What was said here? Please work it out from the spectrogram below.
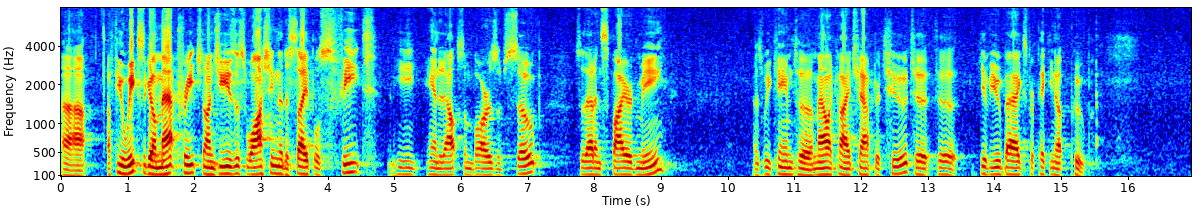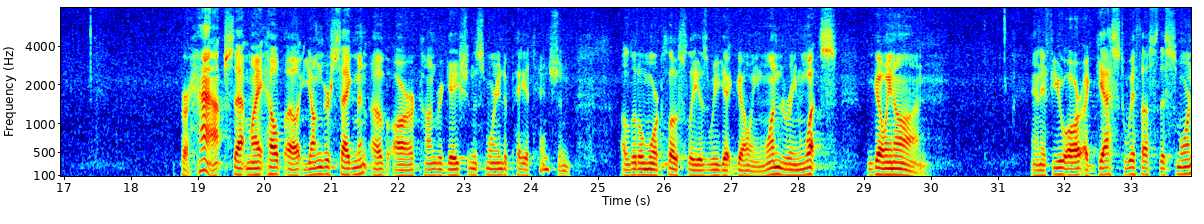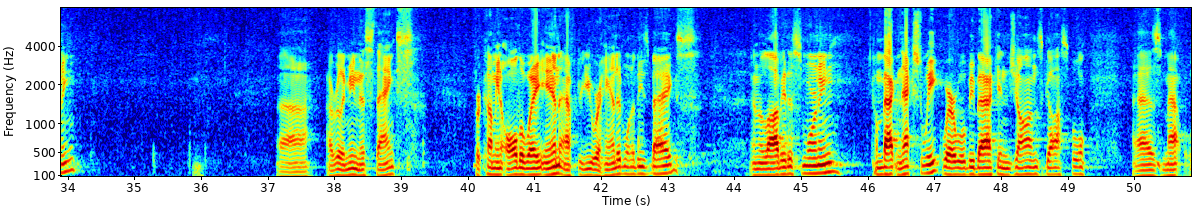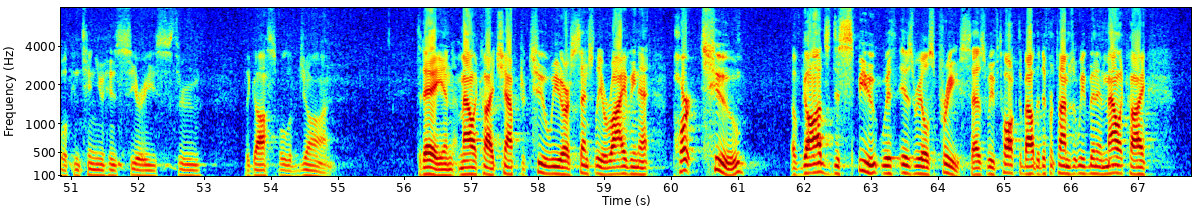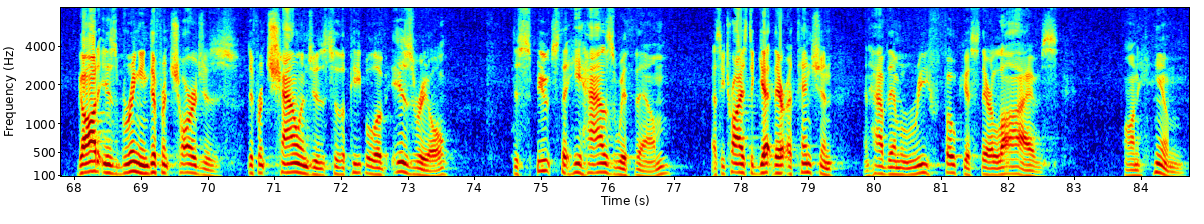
Uh, a few weeks ago, Matt preached on Jesus washing the disciples' feet, and he handed out some bars of soap. So that inspired me as we came to Malachi chapter 2 to, to give you bags for picking up poop. Perhaps that might help a younger segment of our congregation this morning to pay attention a little more closely as we get going, wondering what's going on. And if you are a guest with us this morning, uh, I really mean this. Thanks for coming all the way in after you were handed one of these bags in the lobby this morning. Come back next week where we'll be back in John's Gospel as Matt will continue his series through the Gospel of John. Today in Malachi chapter 2, we are essentially arriving at part 2 of God's dispute with Israel's priests. As we've talked about the different times that we've been in Malachi, God is bringing different charges, different challenges to the people of Israel disputes that he has with them as he tries to get their attention and have them refocus their lives on him.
